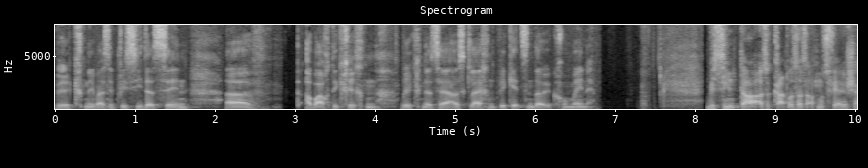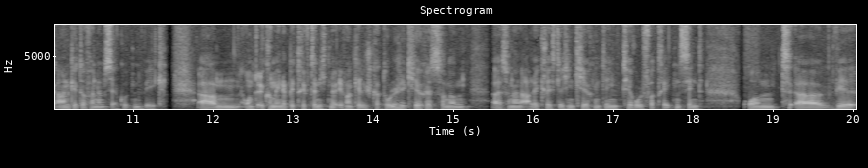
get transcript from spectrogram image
Wirken. Ich weiß nicht, wie Sie das sehen. Äh, aber auch die Kirchen wirken ja sehr ausgleichend. Wie geht es in der Ökumene? Wir sind da, also gerade was das Atmosphärische angeht, auf einem sehr guten Weg. Ähm, und Ökumene betrifft ja nicht nur evangelisch-katholische Kirche, sondern, äh, sondern alle christlichen Kirchen, die in Tirol vertreten sind. Und äh, wir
